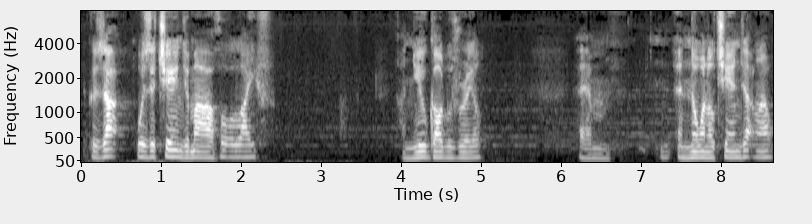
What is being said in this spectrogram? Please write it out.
Because that was a change in my whole life. I knew God was real. Um, and no one will change that now.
